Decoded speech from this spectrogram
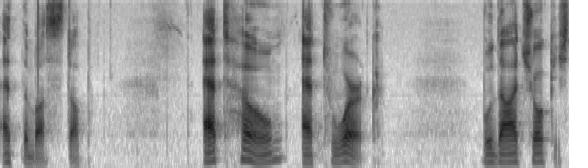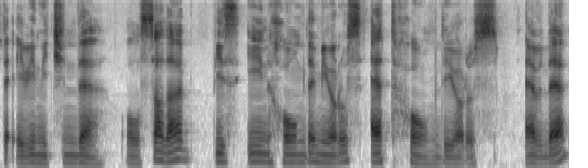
At the bus stop. At home, at work. Bu daha çok işte evin içinde olsa da biz in home demiyoruz, at home diyoruz. Evde,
